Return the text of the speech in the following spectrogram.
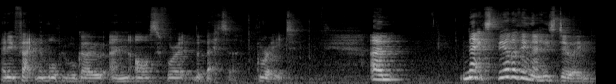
and in fact, the more people go and ask for it, the better. Great. Um, next, the other thing that he's doing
